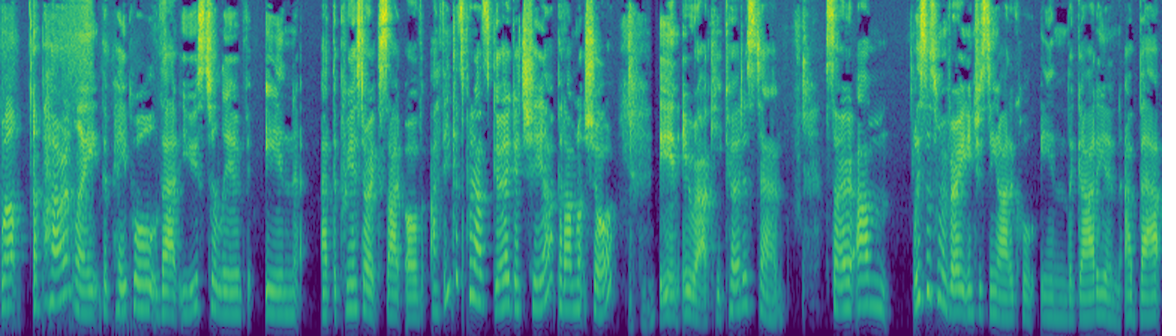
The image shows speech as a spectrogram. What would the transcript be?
Well, apparently, the people that used to live in at the prehistoric site of, I think it's pronounced Gurga Chiya, but I'm not sure, in Iraqi Kurdistan. So, um, this is from a very interesting article in The Guardian about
